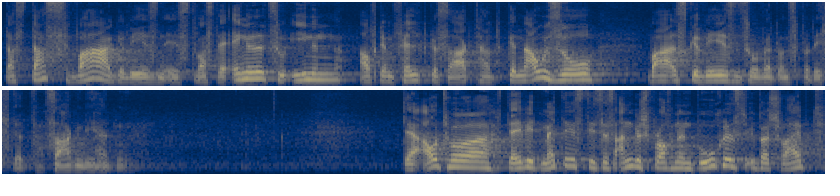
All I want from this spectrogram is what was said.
dass das wahr gewesen ist, was der Engel zu ihnen auf dem Feld gesagt hat. Genau so war es gewesen, so wird uns berichtet, sagen die Hirten. Der Autor David Mattis dieses angesprochenen Buches überschreibt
